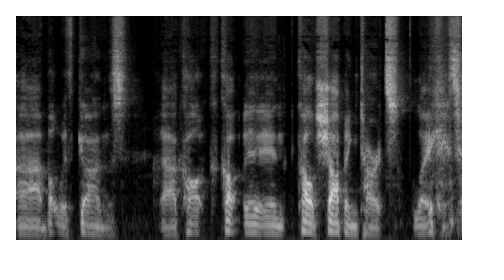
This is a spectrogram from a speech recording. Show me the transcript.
uh, but with guns. Uh, called called, and called shopping tarts. Like, it's,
